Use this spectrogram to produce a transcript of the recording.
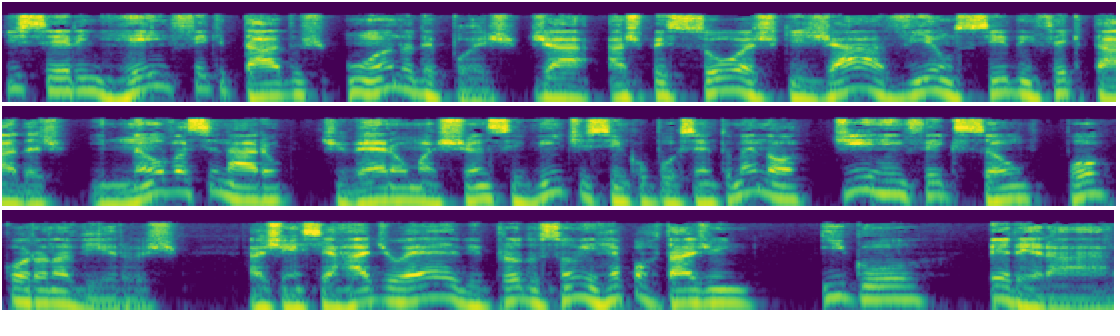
de serem reinfectados um ano depois. Já as pessoas que já haviam sido infectadas e não vacinaram tiveram uma chance 25% menor de reinfecção por coronavírus. Agência Rádio Web, produção e reportagem Igor Pereira.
